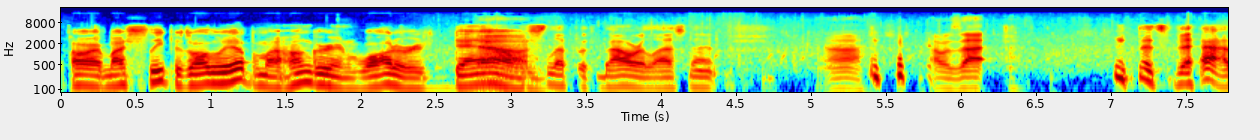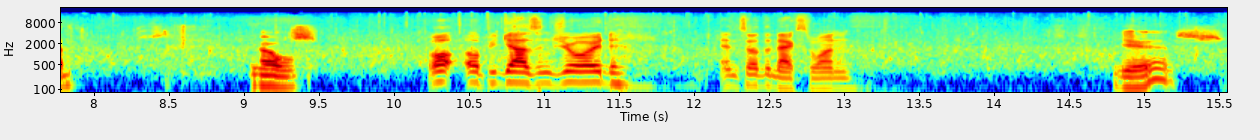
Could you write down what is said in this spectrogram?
Mm-mm. Alright, my sleep is all the way up, but my hunger and water is down. I slept with Bauer last night. Ah, how was that? That's bad. No. Well, hope you guys enjoyed. Until the next one. Yes.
